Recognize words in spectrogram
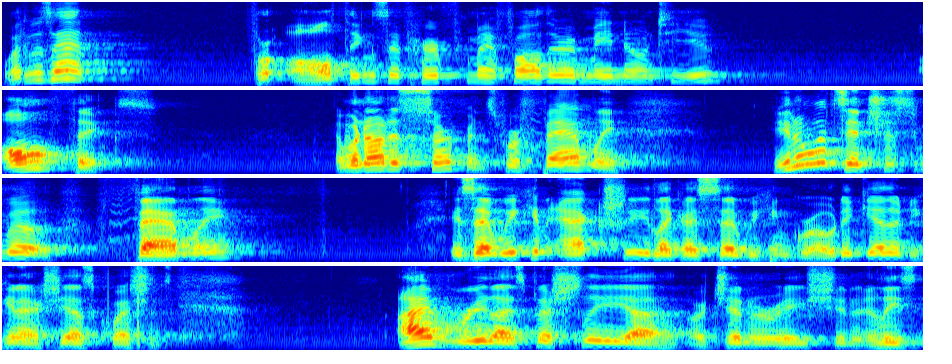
What was that? For all things I've heard from my Father I have made known to you? All things. And we're not as servants, we're family. You know what's interesting about family? is that we can actually, like I said, we can grow together you can actually ask questions. I've realized, especially uh, our generation, at least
